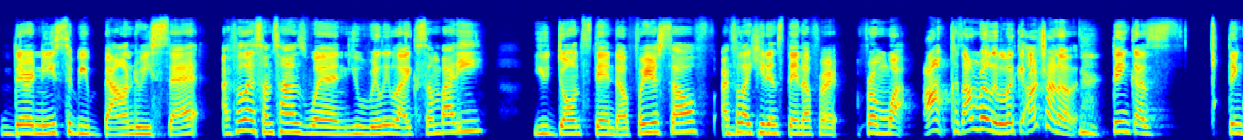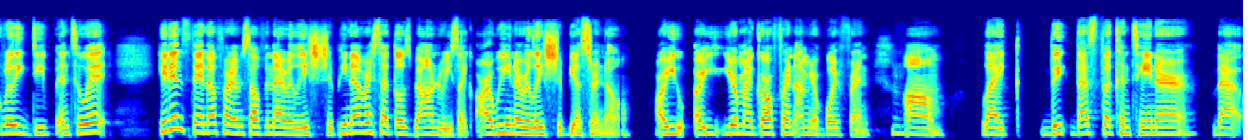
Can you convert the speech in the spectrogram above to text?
there needs to be boundaries set. I feel like sometimes when you really like somebody, you don't stand up for yourself. I feel like he didn't stand up for from what I'm because I'm really looking. I'm trying to think as think really deep into it. He didn't stand up for himself in that relationship. He never set those boundaries. Like, are we in a relationship? Yes or no? Are you? Are you? You're my girlfriend. I'm your boyfriend. Mhm. Um, like the, that's the container that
